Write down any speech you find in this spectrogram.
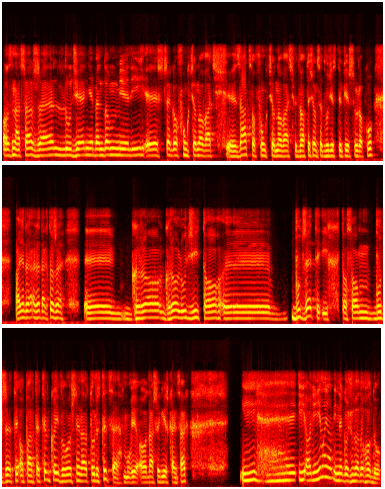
oznacza, że ludzie nie będą mieli y, z czego funkcjonować, za co funkcjonować w 2021 roku. Panie redaktorze, gro, gro ludzi to budżety ich, to są budżety oparte tylko i wyłącznie na turystyce. Mówię o naszych mieszkańcach. I, i oni nie mają innego źródła dochodu.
